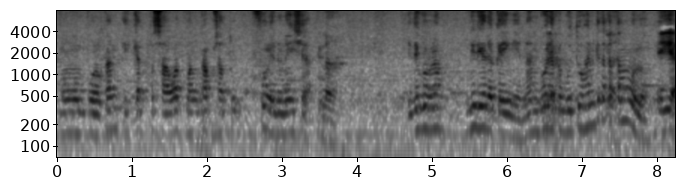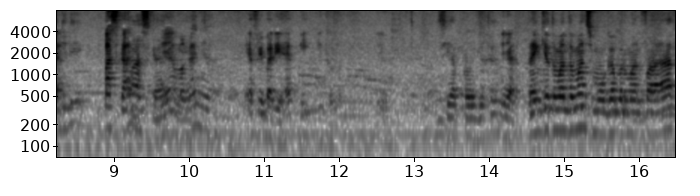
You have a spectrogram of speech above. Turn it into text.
mengumpulkan tiket pesawat lengkap satu full Indonesia nah jadi gue bilang ini dia ada keinginan gue ada Iya. kebutuhan kita Iya. ketemu loh iya jadi pas kan pas kan? ya makanya everybody happy gitu loh Iya. siap kalau gitu Iya. thank you teman-teman semoga bermanfaat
